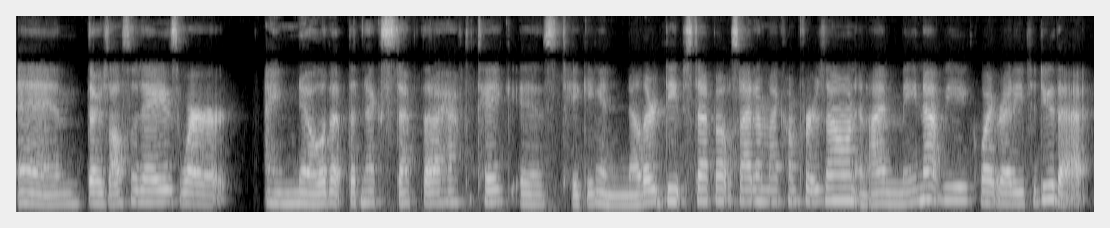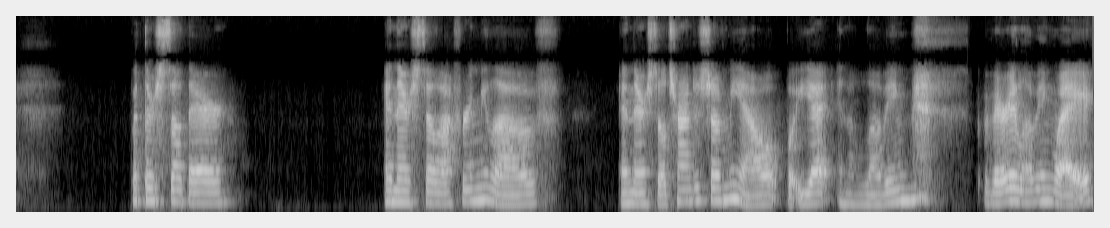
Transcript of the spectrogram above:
And there's also days where I know that the next step that I have to take is taking another deep step outside of my comfort zone, and I may not be quite ready to do that. But they're still there, and they're still offering me love, and they're still trying to shove me out, but yet in a loving, very loving way.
